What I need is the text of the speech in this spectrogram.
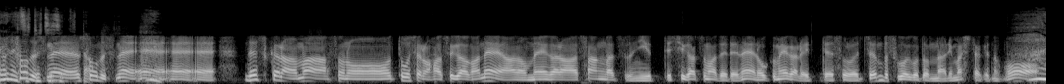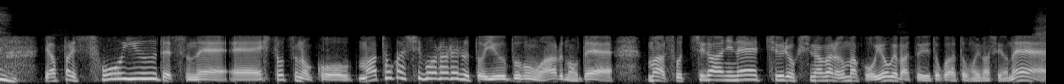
れがずっと続くと。そうですね、そうですね、えええ。ですから、まあ、その当社の長谷川がね、あの銘柄3月に言って、4月まででね、6銘柄言って、それ全部すごいことになりましたけども、はい、やっぱりそういうですね、えー、一つのこう的が絞られるという部分はあるので、まあ、そっち側にね、注力しながらうまく泳げばというところだと思いますよね。は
